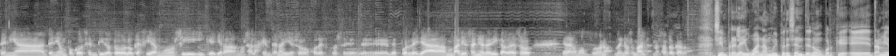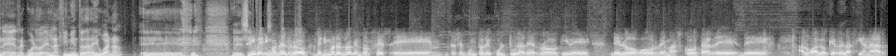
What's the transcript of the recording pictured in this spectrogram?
tenía, tenía un poco sentido todo lo que hacíamos y, que llegábamos a la gente, ¿no? Y eso, joder, pues eh, después de ya varios años dedicado a eso, era como, bueno, menos mal, nos ha tocado. Siempre la iguana muy presente, ¿no? Porque eh, también recuerdo el nacimiento de la iguana, eh, eh, sí, venimos del rock, venimos del rock, entonces eh, ese punto de cultura de rock y de, logos, de mascotas, de, algo a lo que relacionar,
